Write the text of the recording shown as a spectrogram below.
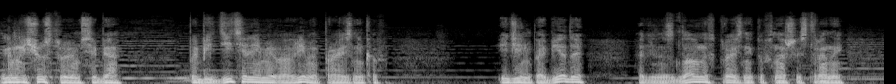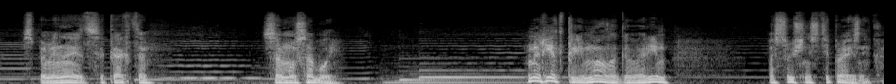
И мы чувствуем себя победителями во время праздников. И День Победы, один из главных праздников нашей страны, вспоминается как-то само собой. Мы редко и мало говорим о сущности праздника.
